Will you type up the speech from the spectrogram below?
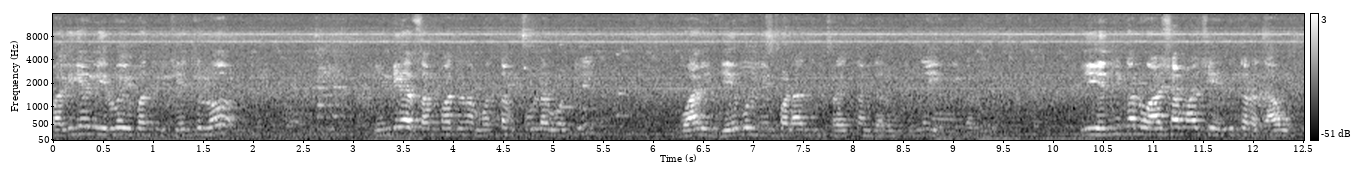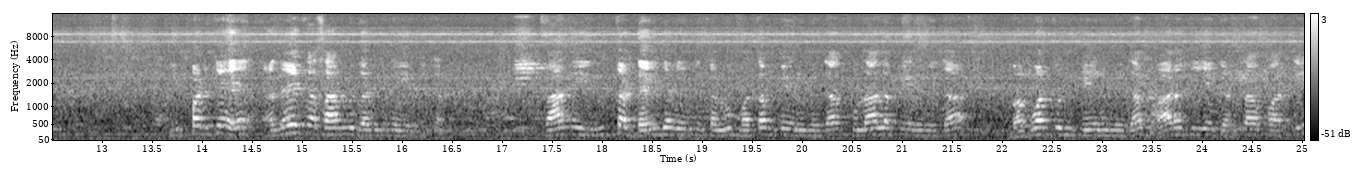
పదిహేను ఇరవై మంది చేతిలో ఇండియా సంపాదన మొత్తం కూడగొట్టి వారి జేబులు నింపడానికి ప్రయత్నం జరుగుతుంది ఎన్నికలు. ఈ ఎన్నికలు ఆషామాషి ఎన్నికలు కావు. ఇప్పటికే అనేక సార్లు జరిగిన ఎన్నికలు. కానీ ఇంత డేంజర్ ఎన్నికలు మతం పేరు మీద కులాల పేరు మీద భగవంతుని పేరు మీద భారతీయ జనతా పార్టీ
